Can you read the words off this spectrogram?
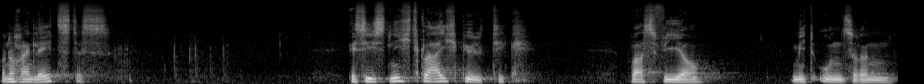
Und noch ein letztes. Es ist nicht gleichgültig, was wir mit unseren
